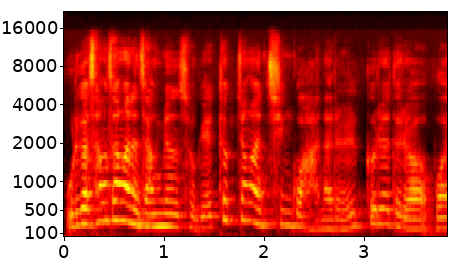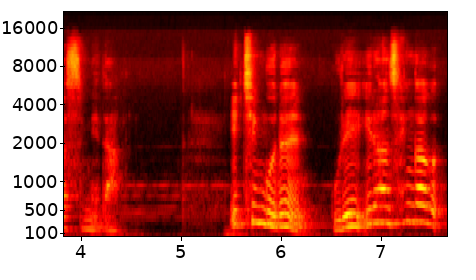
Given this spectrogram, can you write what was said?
우리가 상상하는 장면 속에 특정한 친구 하나를 끌어들여 보았습니다. 이 친구는 우리의 이러한 생각,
